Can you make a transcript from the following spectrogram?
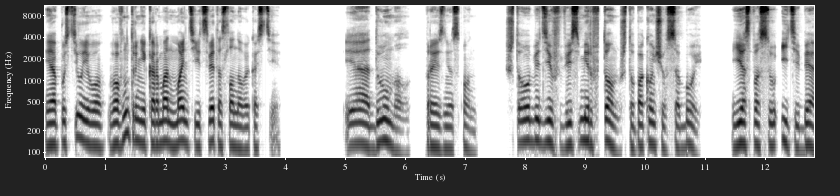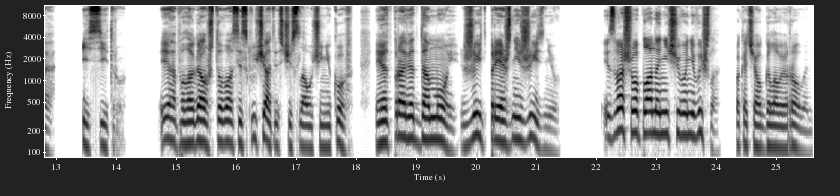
и опустил его во внутренний карман мантии цвета слоновой кости. «Я думал», — произнес он, — «что убедив весь мир в том, что покончил с собой, я спасу и тебя, и Ситру. Я полагал, что вас исключат из числа учеников и отправят домой жить прежней жизнью». «Из вашего плана ничего не вышло», покачал головой Роуэн.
